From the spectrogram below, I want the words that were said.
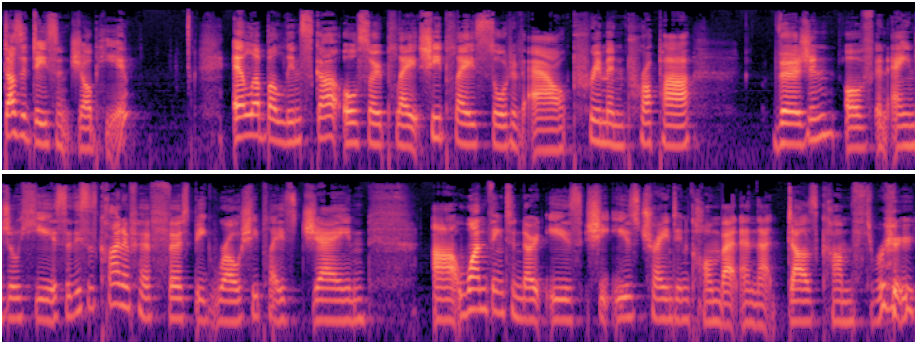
does a decent job here. Ella Balinska also plays, she plays sort of our prim and proper version of an angel here. So this is kind of her first big role. She plays Jane. Uh, one thing to note is she is trained in combat, and that does come through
